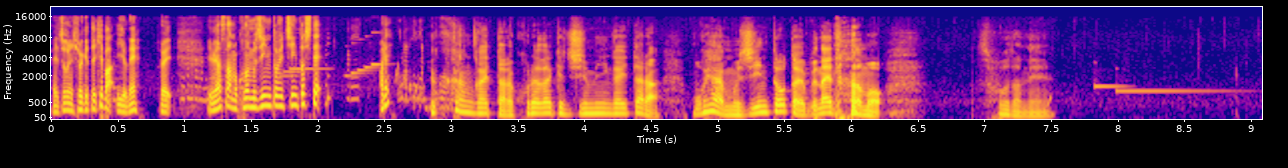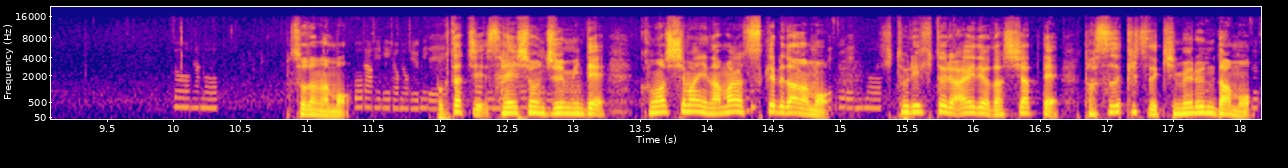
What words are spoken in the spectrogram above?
えー、ちょっと処理できればいいよねはい皆さんもこの無人島一員としてよく考えたらこれだけ住民がいたらもはや無人島とは呼べないだなもそうだね。そうだなも僕たち最初の住民でこの島に名前を付けるだなも一人一人アイデアを出し合って多数決で決めるんだも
